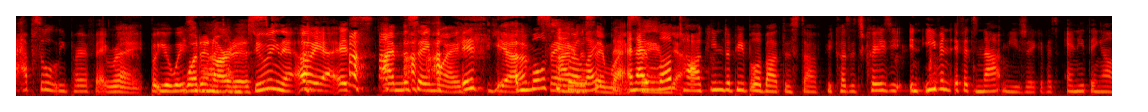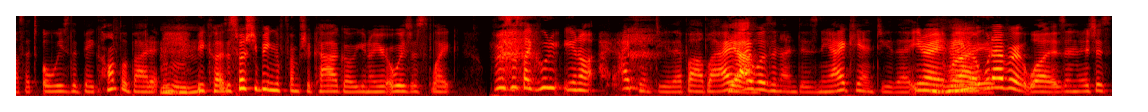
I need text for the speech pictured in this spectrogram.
absolutely perfect. Right. But you're wasting What an lot time artist. doing that. Oh yeah, it's I'm the same way. it's yeah. Yeah, most same. people are the like same that, way. and I love Yeah. talking to people about this stuff because it's crazy. And even if it's not music, if it's anything else, that's always the big hump about it. Mm-hmm. Because especially being from Chicago, you know, you're always just like. It's just like who do you know? I, I can't do that. Blah blah. I, Yeah. I wasn't on Disney. I can't do that. You know what I mean? Right. Or whatever it was, and it's just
